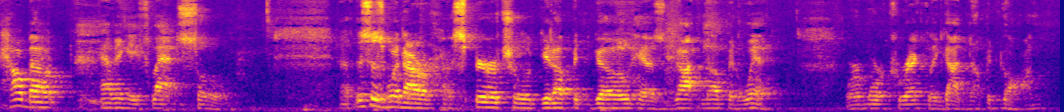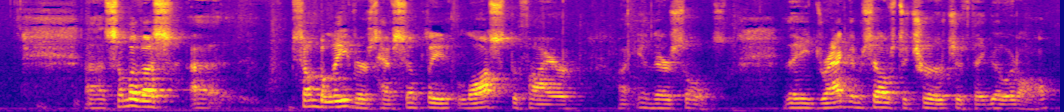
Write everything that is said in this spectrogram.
how about having a flat soul? This is when our uh, spiritual get up and go has gotten up and went, or more correctly, gotten up and gone. Uh, some of us, uh, some believers, have simply lost the fire uh, in their souls. They drag themselves to church if they go at all.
